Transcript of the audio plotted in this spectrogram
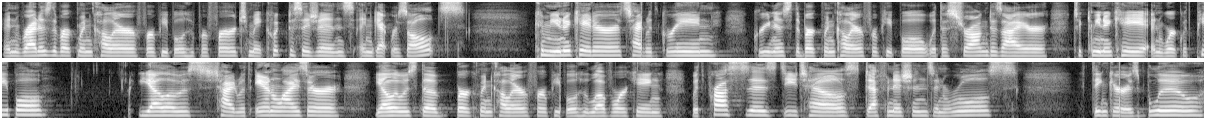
and red is the Birkman color for people who prefer to make quick decisions and get results. Communicator is tied with green. Green is the Birkman color for people with a strong desire to communicate and work with people. Yellow is tied with analyzer. Yellow is the Birkman color for people who love working with processes, details, definitions, and rules. Thinker is blue.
